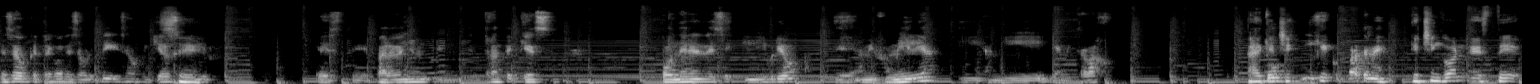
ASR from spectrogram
es algo que traigo desde ahorita y es algo que quiero seguir este, para el año entrante, que es poner en ese equilibrio eh, a mi familia y a mi, a mi trabajo. Ay, qué chingón. Dije, compárteme. Qué chingón. Este,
